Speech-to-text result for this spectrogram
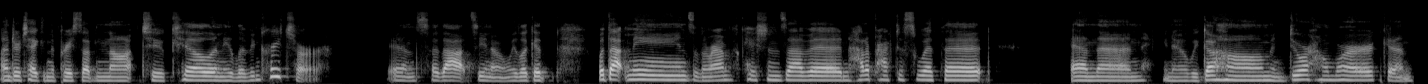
undertaking the precept not to kill any living creature. And so that's, you know, we look at what that means and the ramifications of it and how to practice with it. And then, you know, we go home and do our homework and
